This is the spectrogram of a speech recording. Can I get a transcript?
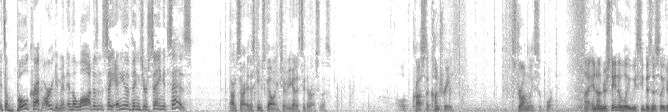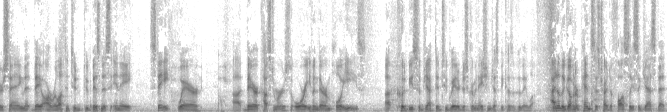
It's a bullcrap argument, and the law doesn't say any of the things you're saying it says. I'm sorry. This keeps going too. You got to see the rest of this. all across the country strongly support. Uh, and understandably, we see business leaders saying that they are reluctant to do business in a state where uh, their customers or even their employees uh, could be subjected to greater discrimination just because of who they love. I know that Governor Pence has tried to falsely suggest that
